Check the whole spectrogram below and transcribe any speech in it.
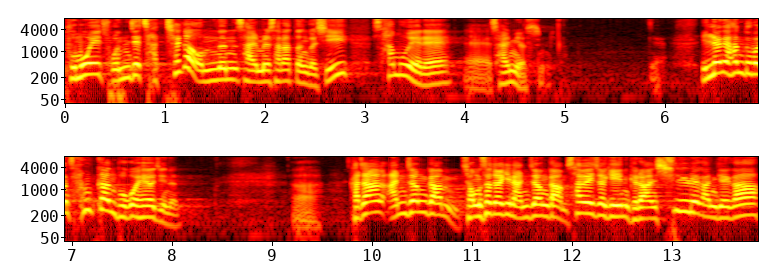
부모의 존재 자체가 없는 삶을 살았던 것이 사무엘의 삶이었습니다. 1년에 예. 한두 번 잠깐 보고 헤어지는 아, 가장 안정감, 정서적인 안정감, 사회적인 그러한 신뢰 관계가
